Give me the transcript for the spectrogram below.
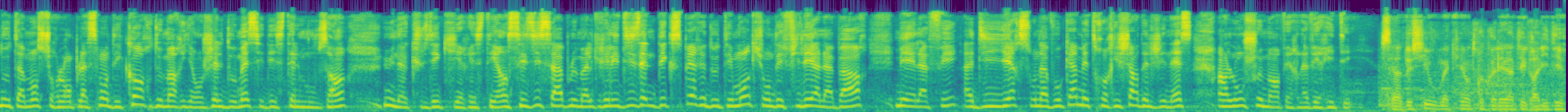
notamment sur l'emplacement des corps de Marie-Angèle Domès et d'Estelle Mouzin. Une accusée qui est restée insaisissable malgré les dizaines d'experts et de témoins qui ont défilé à la barre. Mais elle a fait, a dit hier son avocat, maître Richard Delgenès, un long chemin vers la vérité. C'est un dossier où ma cliente reconnaît l'intégralité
